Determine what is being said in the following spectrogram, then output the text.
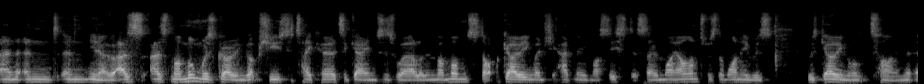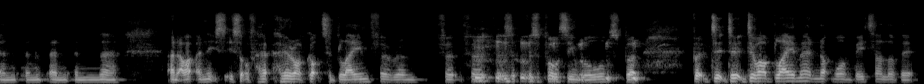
and and and you know as as my mum was growing up she used to take her to games as well and my mum stopped going when she had me and my sister so my aunt was the one who was was going all the time and and and and uh, and, I, and it's, it's, sort of her, her, I've got to blame for um for for, for supporting Wolves but but do, do, do I blame her? Not one bit. I love it.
